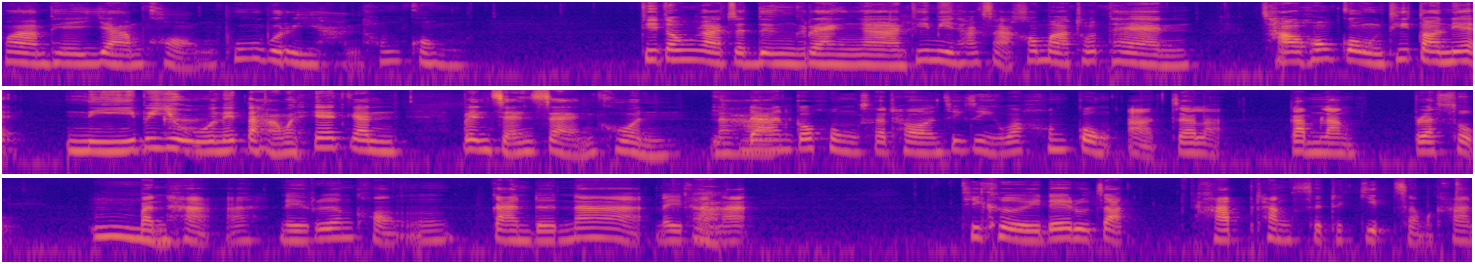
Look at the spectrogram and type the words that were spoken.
ความพยายามของผู้บริหารฮ่องกงที่ต้องการจะดึงแรงงานที่มีทักษะเข้ามาทดแทน ชาวฮ่องกงที่ตอนเนี้ยหนีไปอยู่ในต่างประเทศกันเป็นแสนแสนๆคนนะคะด้านก็คงสะท้อนจริง ๆ ว่าฮ่องกงอาจจะละกำลังประสบอืมปัญหาในเรื่องของการเดินหน้าในฐานะ ที่เคยได้รู้จักฮับทางเศรษฐกิจสำคัญ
